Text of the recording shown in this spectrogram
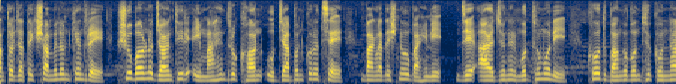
আন্তর্জাতিক সম্মেলন কেন্দ্রে সুবর্ণ জয়ন্তীর এই মাহেন্দ্র খন উদযাপন করেছে বাংলাদেশ নৌবাহিনী, যে আয়োজনের মধ্যমণি খোদ বঙ্গবন্ধু কন্যা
